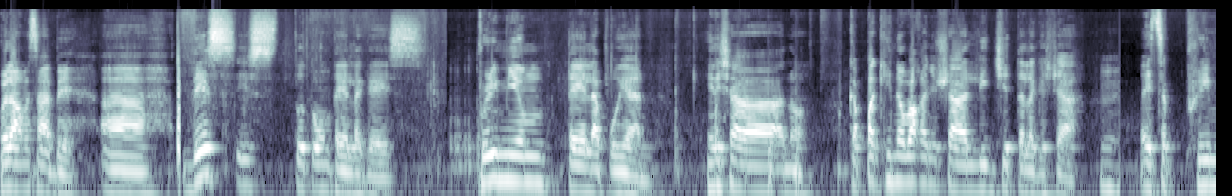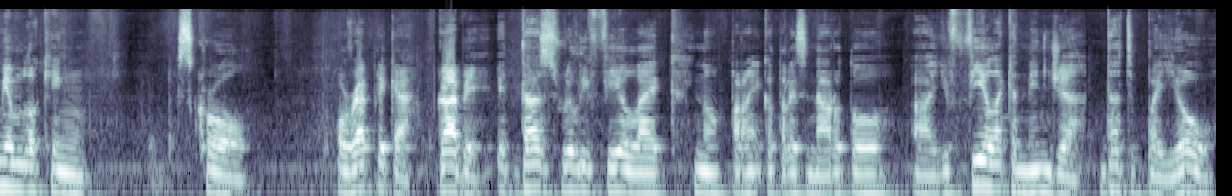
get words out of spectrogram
wala masabi. Ah, this is totoong tela guys. Premium tela po yan. Hindi siya ano, kapag hinawakan nyo siya, legit talaga siya. It's a premium looking scroll or replica. Grabe, it does really feel like, you know, parang ikaw talaga si Naruto. Uh, you feel like a ninja. That's ba yo?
